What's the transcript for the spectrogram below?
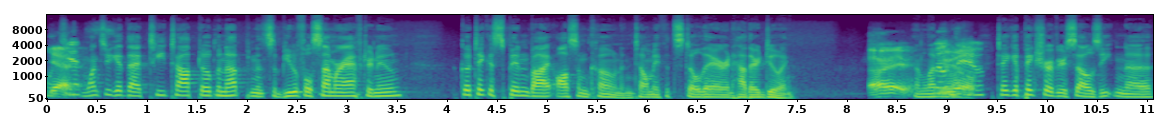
yeah. Yeah. once you get that T top open up and it's a beautiful summer afternoon, go take a spin by Awesome Cone and tell me if it's still there and how they're doing. All right. And let Will me know. do. Take a picture of yourselves eating a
